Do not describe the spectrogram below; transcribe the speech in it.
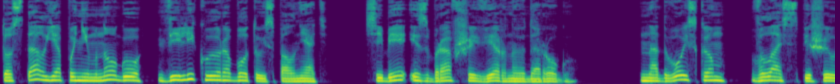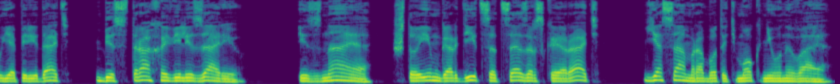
то стал я понемногу великую работу исполнять, себе избравший верную дорогу. Над войском власть спешил я передать без страха Велизарию, и зная, что им гордится цезарская рать, я сам работать мог не унывая.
